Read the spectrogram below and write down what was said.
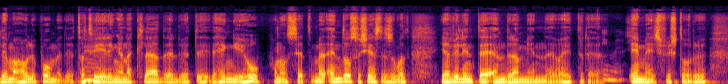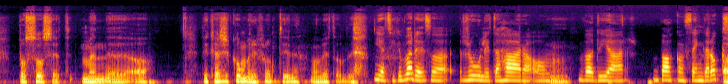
det man håller på med. Det, tatueringarna, kläder, du vet, det, det hänger ihop på något sätt. Men ändå så känns det som att jag vill inte ändra min, eh, vad heter det, Image. image förstår du, på så sätt. Men eh, ja, det kanske kommer i framtiden, man vet aldrig. Jag tycker bara det är så roligt att höra om Mm. vad du gör bakom stängda, också.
